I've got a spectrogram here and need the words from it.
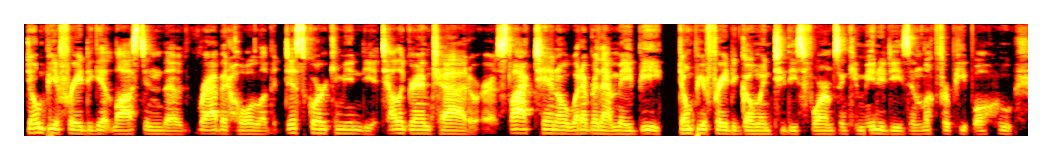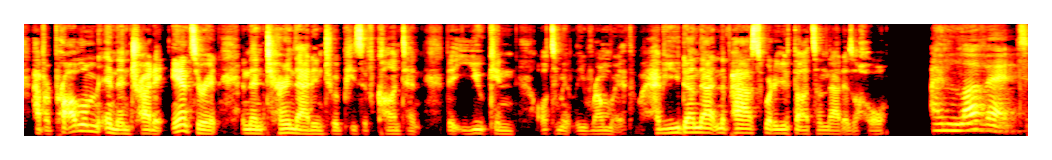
Don't be afraid to get lost in the rabbit hole of a Discord community, a Telegram chat, or a Slack channel, whatever that may be. Don't be afraid to go into these forums and communities and look for people who have a problem and then try to answer it and then turn that into a piece of content that you can ultimately run with. Have you done that in the past? What are your thoughts on that as a whole? I love it.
